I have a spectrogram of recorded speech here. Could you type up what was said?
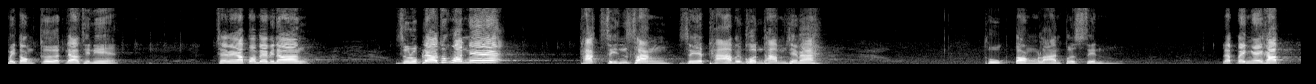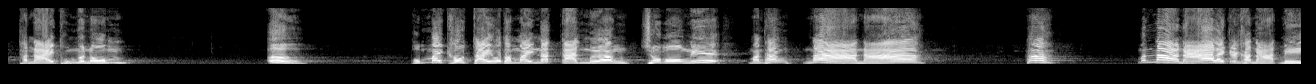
ไม่ต้องเกิดแล้วทีนี้ใช่ไหมครับพ่อแม่พี่น้อง สรุปแล้วทุกวันนี้ ทักษิณสั่งเศรษฐาเป็นคนทำใช่ไหม ถูกต้องล้านเปอร์เซ็นต์แล้วเป็นไงครับ ทนายถุงขนม เออ ผมไม่เข้าใจว่าทำไมนักการเมือง ชั่วโมงนี้ มันทั้งหน้าหนาฮะมันหน้าหนาอะไรกันขนาดนี้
